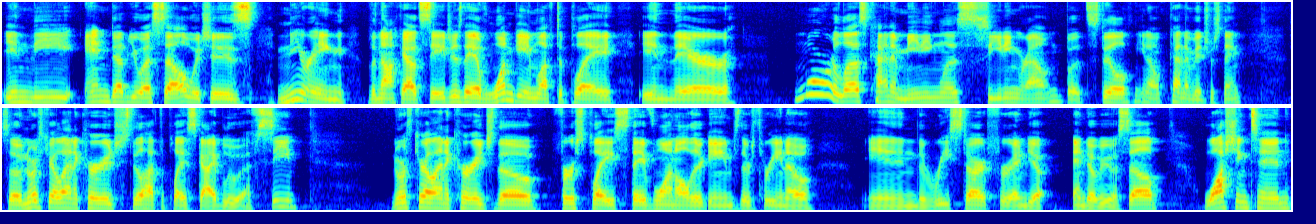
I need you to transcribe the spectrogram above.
in the NWSL, which is nearing the knockout stages. They have one game left to play in their more or less kind of meaningless seeding round, but still, you know, kind of interesting. So North Carolina Courage still have to play Sky Blue FC. North Carolina Courage, though, first place. They've won all their games. They're 3 0 in the restart for NWSL. Washington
